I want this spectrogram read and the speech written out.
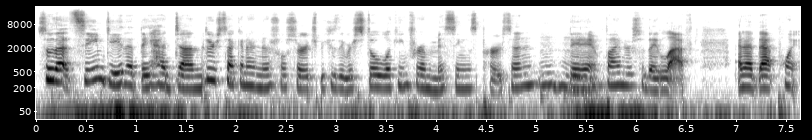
so that same day that they had done their second initial search because they were still looking for a missing person, Mhm. they didn't find her, so they left. And at that point,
